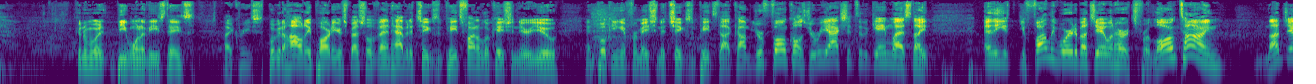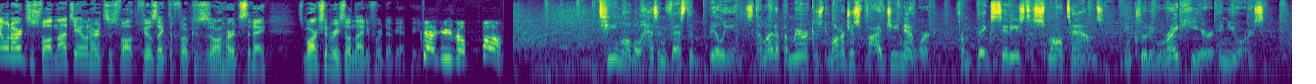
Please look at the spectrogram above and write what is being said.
Going to be one of these days, like Reese. Book at a holiday party or special event. Have it at Chickies and Pete's. Find a location near you and booking information at chickiesandpetes.com. Your phone calls, your reaction to the game last night, and you, you finally worried about Jalen Hurts for a long time. Not Jalen Hurts' fault. Not Jalen Hurts' fault. It feels like the focus is on Hurts today. It's Marks and Reese on 94 WIP. Because he's a bum. T-Mobile has invested billions to light up America's largest 5G network from big cities to small towns, including right here in yours.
